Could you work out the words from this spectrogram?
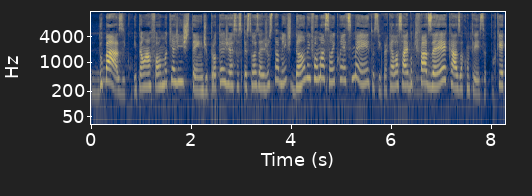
do básico. Então, a forma que a gente tem de proteger essas pessoas é justamente dando informação e conhecimento, assim, para que ela saiba o que fazer caso aconteça. Porque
